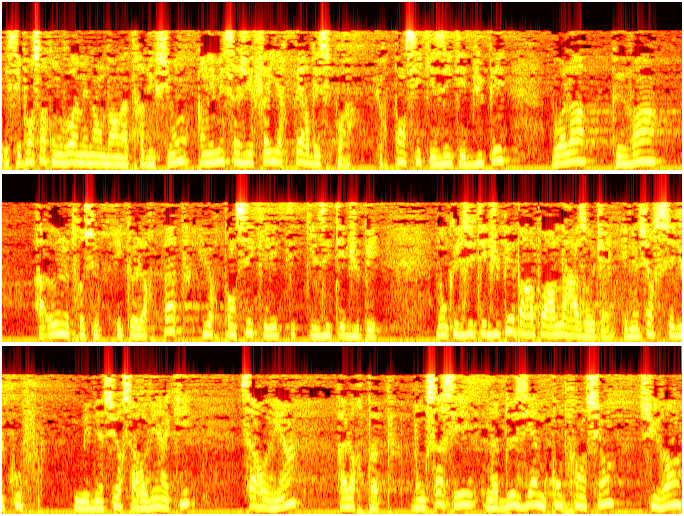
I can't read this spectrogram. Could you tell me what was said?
Et c'est pour ça qu'on voit maintenant dans la traduction, quand les messagers faillirent perdre espoir, eurent pensé qu'ils étaient dupés, voilà que vint à eux notre secours. Et que leur peuple eurent pensé qu'ils étaient, dupés. Donc ils étaient dupés par rapport à Allah. Et bien sûr c'est du kufr. Mais bien sûr ça revient à qui? Ça revient à leur peuple. Donc ça c'est la deuxième compréhension suivant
